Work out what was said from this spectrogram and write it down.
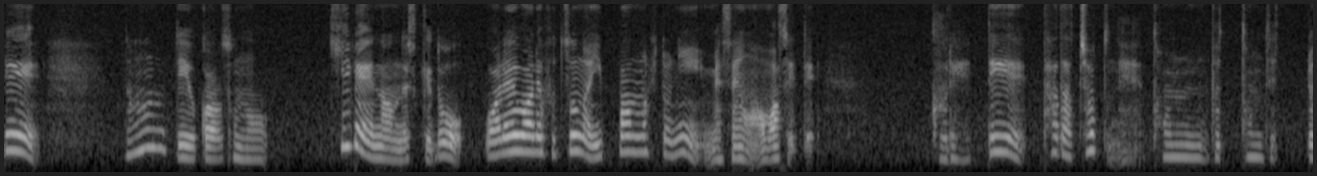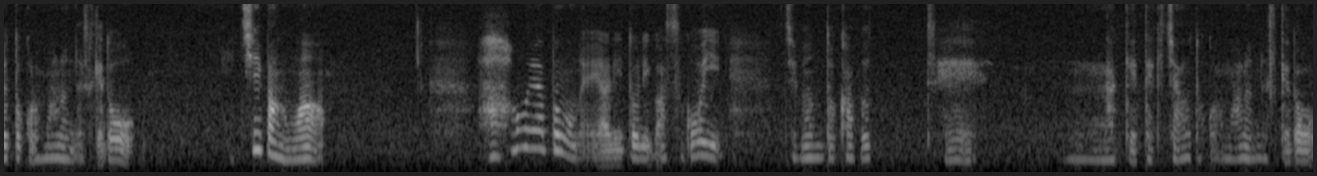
で何ていうかその綺麗なんですけど我々普通の一般の人に目線を合わせてくれてただちょっとね飛んぶっ飛んでるところもあるんですけど一番は母親とのねやり取りがすごい自分とかぶって泣けてきちゃうところもあるんですけど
